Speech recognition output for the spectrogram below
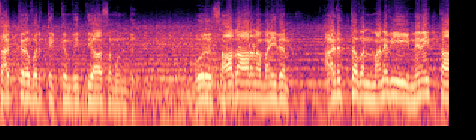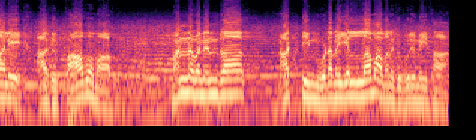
சக்கரவர்த்திக்கும் வித்தியாசம் உண்டு ஒரு சாதாரண மனிதன் அடுத்தவன் மனைவியை நினைத்தாலே அது பாவமாகும். மன்னவன் என்றால் நாட்டின் உடைமையெல்லாம் அவனது உரிமைதான்.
